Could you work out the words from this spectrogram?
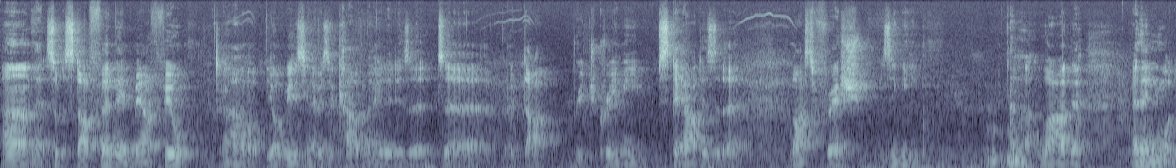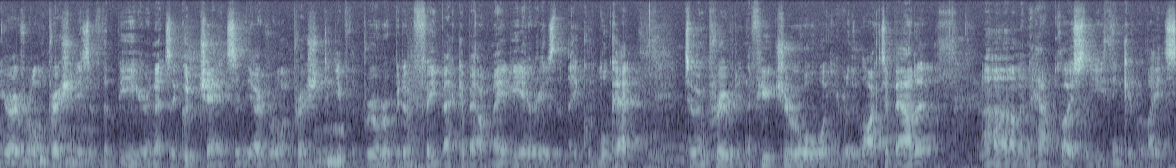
Um, that sort of stuff. And then mouthfeel, uh, the obvious. You know, is it carbonated? Is it uh, a dark, rich, creamy stout? Is it a nice, fresh, zingy uh, lager, and then what your overall impression is of the beer. And it's a good chance in the overall impression to give the brewer a bit of feedback about maybe areas that they could look at to improve it in the future or what you really liked about it. Um, and how closely you think it relates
